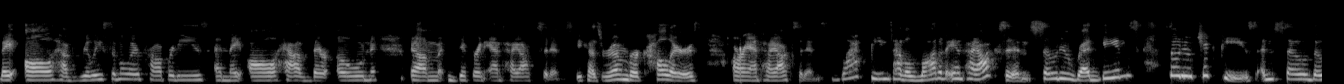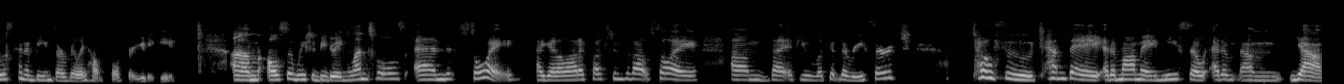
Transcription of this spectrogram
They all have really similar properties and they all have their own um, different antioxidants because remember, colors are antioxidants. Black beans have a lot of antioxidants. So do red beans, so do chickpeas. And so those kind of beans are really helpful for you to eat. Um, also, we should be doing lentils and soy. I get a lot of questions about soy, um, but if you look at the research, tofu, tempeh, edamame, miso, edam- um, yeah,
